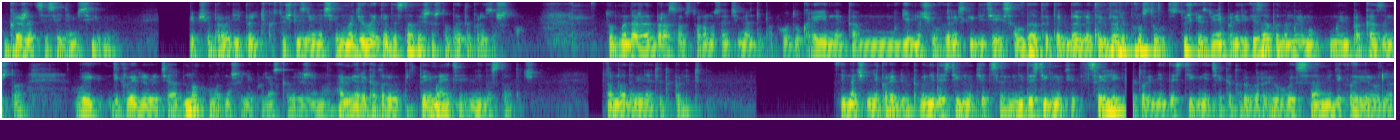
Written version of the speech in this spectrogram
угрожать соседям силой и вообще проводить политику с точки зрения сил, но делает недостаточно, чтобы это произошло. Тут мы даже отбрасываем в сторону сантименты по поводу Украины, там гибнущих украинских детей солдат и так далее, и так далее. Просто вот с точки зрения политики Запада мы им, мы им показываем, что вы декларируете одно в отношении путинского режима, а меры, которые вы предпринимаете, недостаточно. Вам надо менять эту политику. Иначе не пройдет. Вы не достигнете, не достигнете целей, которые не достигнете, которые вы, вы сами декларировали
